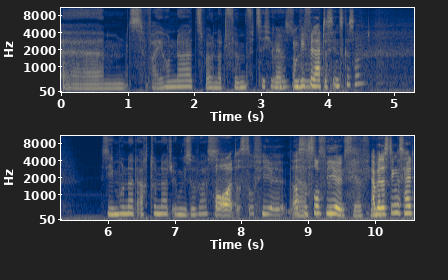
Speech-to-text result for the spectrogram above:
Ähm, 200, 250 Okay. oder so. Und wie viel hat das insgesamt? 700, 800, irgendwie sowas. Oh, das ist so viel. Das Ja, ist so ist viel. sehr viel. Aber das Ding ist halt,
